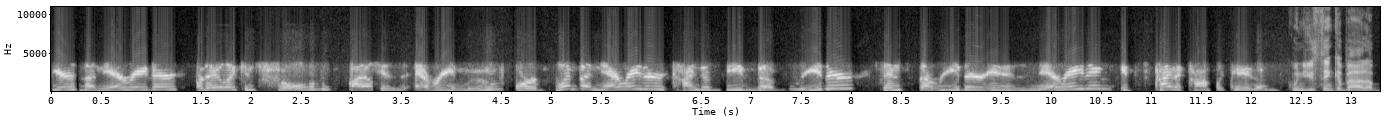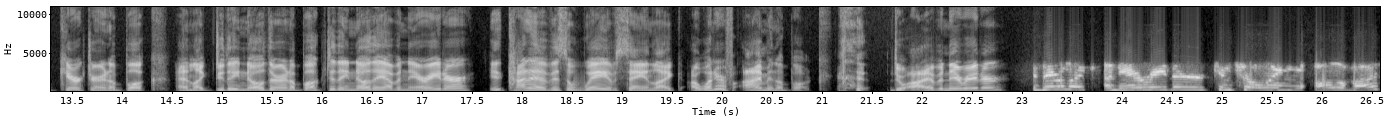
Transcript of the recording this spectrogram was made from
hear the narrator? Are they like controlled by his every move? Or wouldn't the narrator kind of be the reader? Since the reader is narrating, it's kind of complicated. When you think about a character in a book and like, do they know they're in a book? Do they know they have a narrator? It kind of is a way of saying, like, I wonder if I'm in a book. do I have a narrator? Is there like a narrator controlling all of us?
